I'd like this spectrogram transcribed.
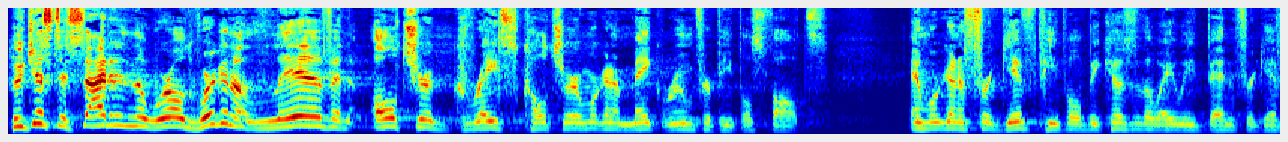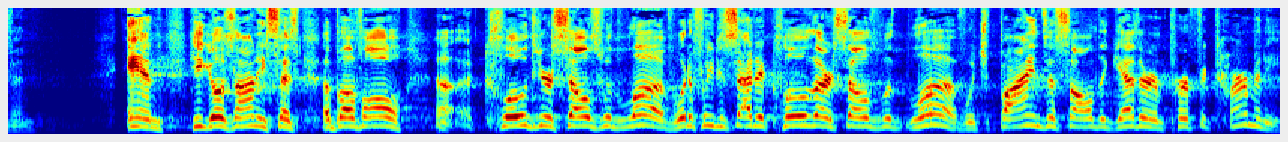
who just decided in the world we're going to live an ultra grace culture and we're going to make room for people's faults. And we're going to forgive people because of the way we've been forgiven. And he goes on, he says, above all, uh, clothe yourselves with love. What if we decided to clothe ourselves with love, which binds us all together in perfect harmony?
